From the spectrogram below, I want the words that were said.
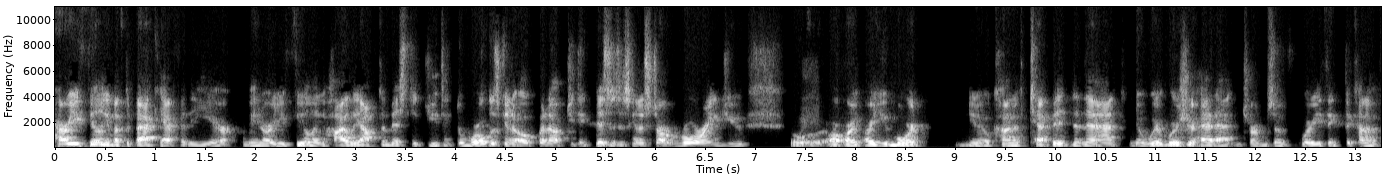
How are you feeling about the back half of the year? I mean, are you feeling highly optimistic? Do you think the world is going to open up? Do you think business is going to start roaring? Do you, are, are you more, you know, kind of tepid than that? You know, where, where's your head at in terms of where you think the kind of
